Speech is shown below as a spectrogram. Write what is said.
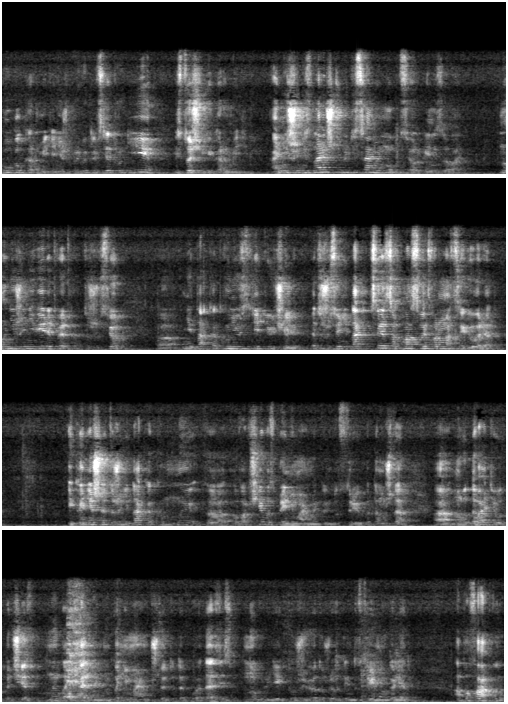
Google кормить, они же привыкли все другие источники кормить. Они же не знают, что люди сами могут все организовать. Но они же не верят в это. Это же все э, не так, как в университете учили. Это же все не так, как в средствах массовой информации говорят. И, конечно, это же не так, как мы э, вообще воспринимаем эту индустрию, потому что а, ну вот давайте вот по-честному, мы лояльны, мы понимаем, что это такое, да, здесь вот много людей, кто живет уже в этой индустрии много лет. А по факту,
